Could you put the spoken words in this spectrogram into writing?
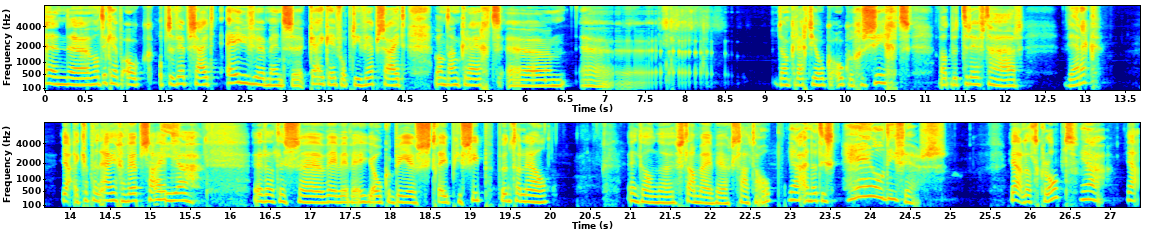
En, uh, want ik heb ook op de website even mensen, kijk even op die website. Want dan krijgt, uh, uh, dan krijgt hij ook, ook een gezicht wat betreft haar werk. Ja, ik heb een eigen website. Ja. dat is www.jokebeers-siep.nl. En dan staat mijn werk staat erop. Ja, en dat is heel divers. Ja, dat klopt. Ja. Ja,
